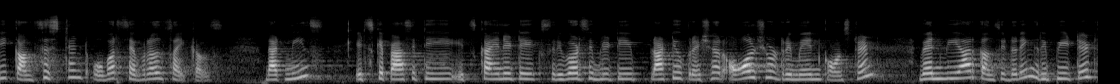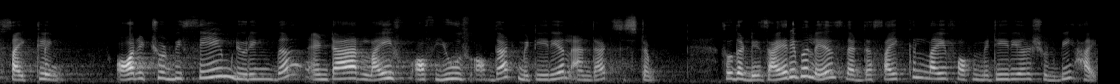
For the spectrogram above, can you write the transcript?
be consistent over several cycles. That means its capacity, its kinetics, reversibility, plateau pressure all should remain constant when we are considering repeated cycling or it should be same during the entire life of use of that material and that system. So, the desirable is that the cycle life of material should be high.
